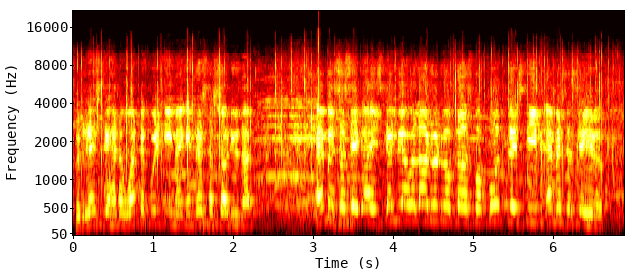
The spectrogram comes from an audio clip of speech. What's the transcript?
but rest they had a wonderful team. I can rest assure you that. MSSA guys, can we have a loud round of applause for fourth place team MSSA here?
